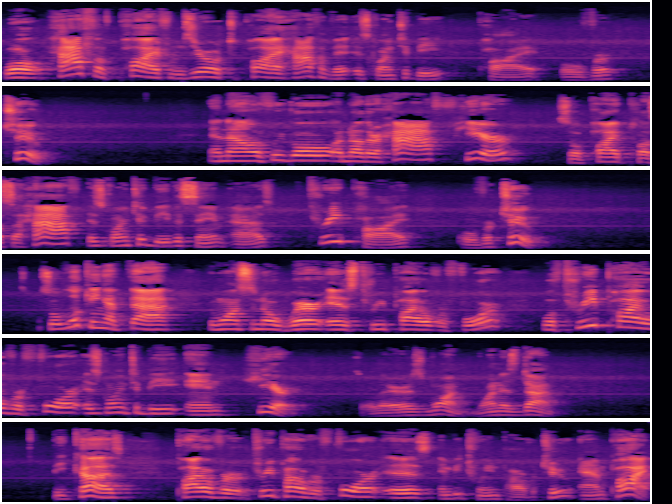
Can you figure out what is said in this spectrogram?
Well, half of pi from 0 to pi, half of it is going to be pi over 2. And now if we go another half here, so pi plus a half is going to be the same as 3 pi over 2. So looking at that, it wants to know where is 3 pi over 4? Well, 3 pi over 4 is going to be in here. So there's one. One is done. Because pi over 3 pi over 4 is in between pi over 2 and pi.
